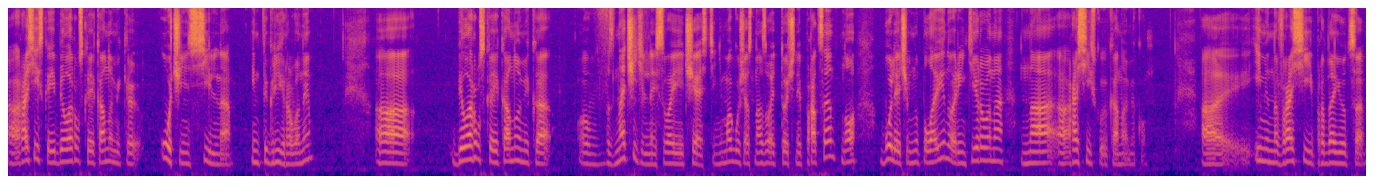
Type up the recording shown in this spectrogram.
Российская и белорусская экономика очень сильно интегрированы белорусская экономика в значительной своей части, не могу сейчас назвать точный процент, но более чем наполовину ориентирована на российскую экономику. А, именно в России продается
